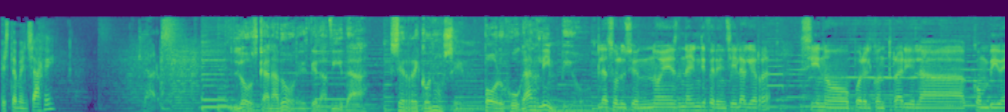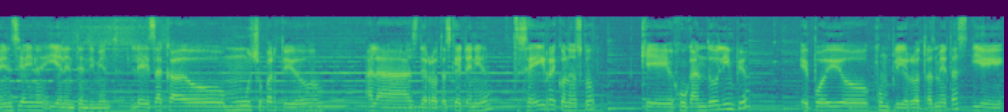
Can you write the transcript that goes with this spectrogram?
este mensaje. Claro. Los ganadores de la vida se reconocen por jugar limpio. La solución no es la indiferencia y la guerra, sino por el contrario, la convivencia y, la- y el entendimiento. Le he sacado mucho partido a las derrotas que he tenido. Sé y reconozco que jugando limpio he podido cumplir otras metas y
